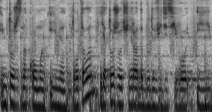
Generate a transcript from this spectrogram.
им тоже знакомо имя Total. Я тоже очень рада буду видеть его и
